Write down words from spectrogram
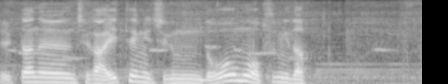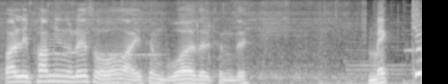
일단은 제가 아이템이 지금 너무 없습니다. 빨리 파밍을 해서 아이템 모아야 될 텐데. 맥주?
